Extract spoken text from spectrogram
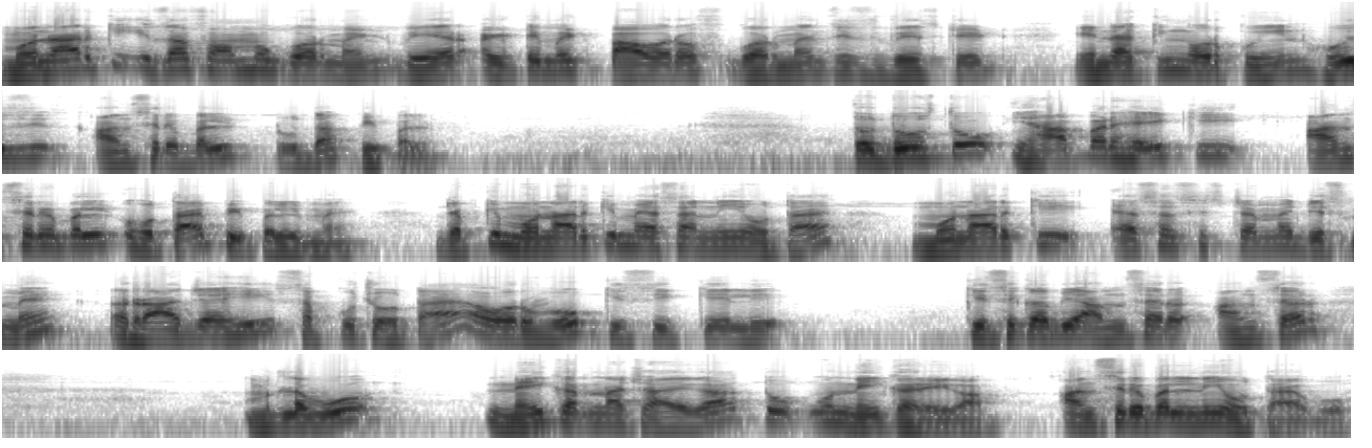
Monarchy is a form of government where ultimate power of government is vested in a king or queen who is answerable to the people तो दोस्तों, यहाँ पर है कि आंसरेबल होता है पीपल में, जबकि मोनार्की में ऐसा नहीं होता है। मोनार्की ऐसा सिस्टम है जिसमें राजा ही सब कुछ होता है और वो किसी के लिए, किसी का भी आंसर आंसर मतलब वो नहीं करना चाहेगा तो वो नहीं करेगा। आंसरेबल नहीं होता है वो।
